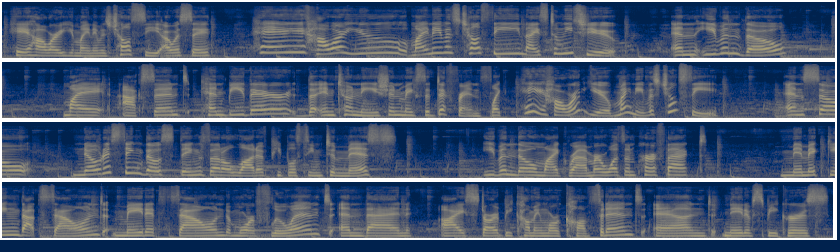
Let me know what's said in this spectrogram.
"Hey, how are you? My name is Chelsea," I would say, "Hey, how are you? My name is Chelsea. Nice to meet you." And even though my accent can be there, the intonation makes a difference. Like, "Hey, how are you? My name is Chelsea." And so noticing those things that a lot of people seem to miss, even though my grammar wasn't perfect, mimicking that sound made it sound more fluent. And then I started becoming more confident, and native speakers.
